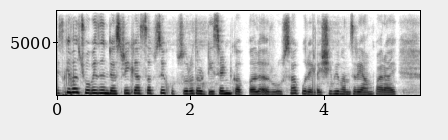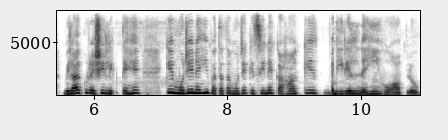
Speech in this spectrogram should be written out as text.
इसके बाद शोबिज इंडस्ट्री का सबसे खूबसूरत और डिसेंट कपल रूसा कुरैशी भी मंसर आम पर आए। बिलाल कुरैशी लिखते हैं कि, मुझे नहीं पता था, मुझे किसी ने कहा कि मटीरियल नहीं हो आप लोग।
